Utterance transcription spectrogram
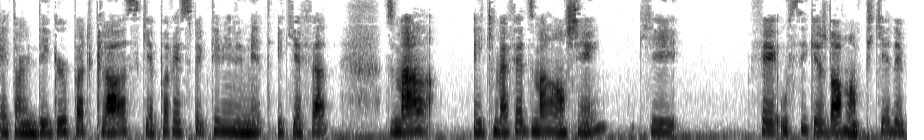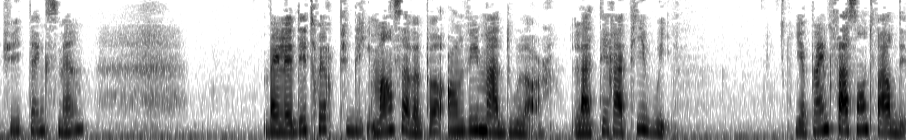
est un dégueu pas de classe qui a pas respecté mes limites et qui a fait du mal et qui m'a fait du mal en chien, qui fait aussi que je dors en piquet depuis cinq semaines, ben le détruire publiquement, ça va pas enlever ma douleur. La thérapie, oui. Il y a plein de façons de faire de,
